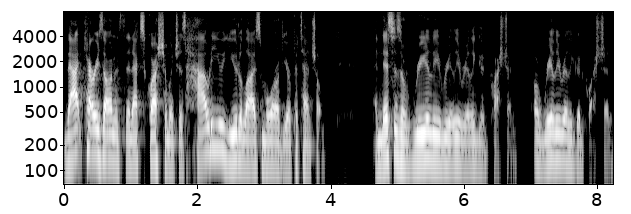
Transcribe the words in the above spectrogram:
that carries on into the next question, which is how do you utilize more of your potential? And this is a really, really, really good question. A really, really good question.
